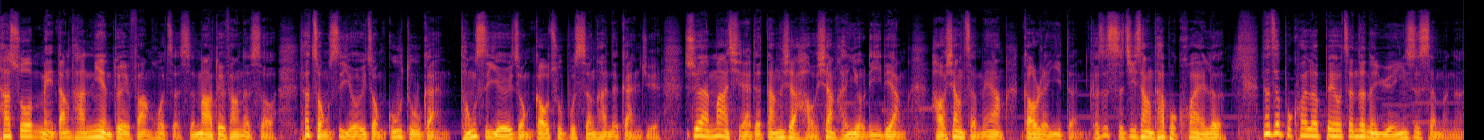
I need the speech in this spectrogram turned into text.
他说，每当他念对方或者是骂对方的时候，他总是有一种孤独感，同时有一种高处不胜寒的感觉。虽然骂起来的当下好像很有力量，好像怎么样高人一等，可是实际上他不快乐。那这不快乐背后真正的原因是什么呢？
